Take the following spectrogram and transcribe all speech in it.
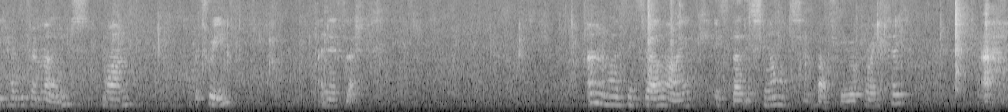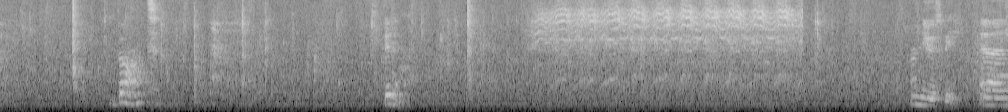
it has different modes. One three, and then flashes. And one thing I like is that it's not battery operated. Ah. But dynamo. And USB. And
